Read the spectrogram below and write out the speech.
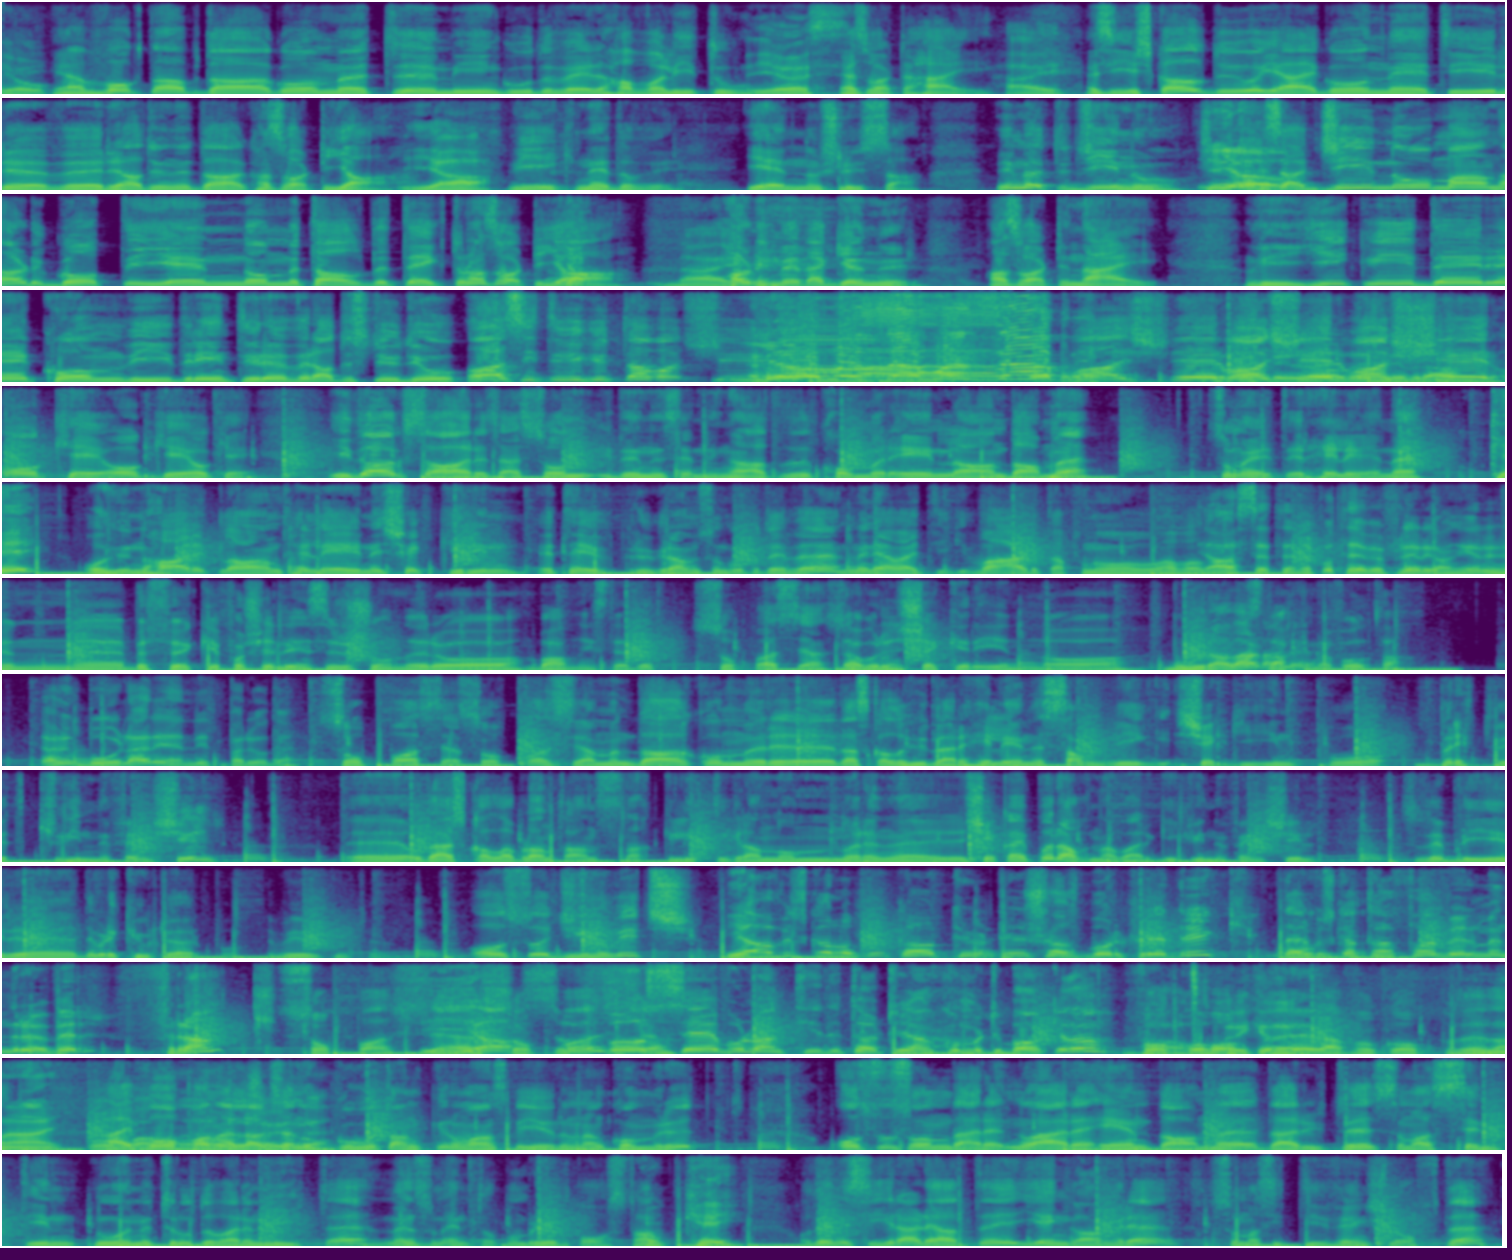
Yo. Jeg våkna opp dag og møtte min gode vel Havalito. Yes. Jeg svarte hei. Hei. Jeg sier 'skal du og jeg gå ned til Røverradioen i dag'? Han svarte ja. Ja. Vi gikk nedover, gjennom slusa. Vi møtte Gino. Gino. Vi sa 'Gino, mann, har du gått igjennom metalldetektoren?' Han svarte ja. Nei. Har du med deg gunner? Han svarte nei. Vi gikk videre, kom videre inn til Røverradiostudio. Og her sitter vi, gutta. Hva skjer? Yo, what's up, what's up? Hva skjer, hva skjer, hva skjer? Ok, ok, ok. I dag så har det seg sånn i denne sendinga at det kommer en eller annen dame som heter Helene. Ok, Og hun har et eller annet Helene sjekker inn et TV-program som går på TV, men jeg veit ikke Hva er dette for noe? Havald? Jeg har sett henne på TV flere ganger. Hun eh, besøker forskjellige institusjoner og behandlingssteder. Såpass, ja. Der hvor hun sjekker inn og Bor der, snakker eller? med folk. da Ja, Hun bor der i en liten periode. Såpass, ja. Såpass, ja. Men da kommer eh, Da skal hun der Helene Sandvig sjekke inn på Bredtvet kvinnefengsel. Eh, og der skal hun annet snakke litt om når henne sjekka inn på Ravnaberget kvinnefengsel. Så det blir, eh, det blir kult å høre på. Det blir kult å høre på. Og så Ginovic. Ja, vi skal også ta turen til Sjarsborg, Fredrik. Der vi skal ta farvel med en røver. Frank. Såpass, ja. Ja, så vi får ja. se hvor lang tid det tar til han kommer tilbake, da. Får ikke håpe det. det. får ikke håpe det, da. Nei. Nei, får håpe han har holder lagd seg noen gode tanker om hva han skal gjøre når han kommer ut. Også sånn der, Nå er det en dame der ute som har sendt inn noe hun trodde var en myte, men som endte opp med å bli en påstand. Ok. Og det hun sier, er det at eh, gjengangere som har sittet i fengsel ofte,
